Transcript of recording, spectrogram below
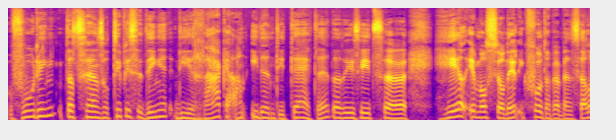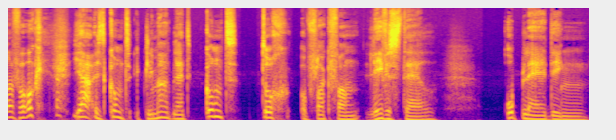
voeding, dat zijn zo typische dingen die raken aan identiteit. Hè? Dat is iets uh, heel emotioneel. Ik voel dat bij mezelf ook. Ja, het komt, klimaatbeleid komt toch op vlak van levensstijl, opleiding,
